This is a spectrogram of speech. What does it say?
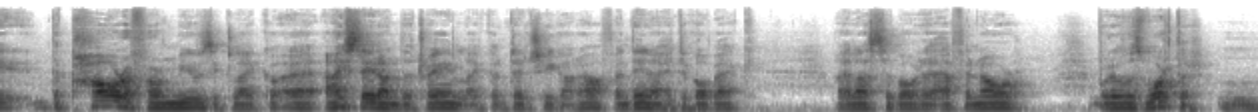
it, the power of her music. Like uh, I stayed on the train like until she got off, and then I had to go back. I lost about a half an hour but it was worth it. Mm.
